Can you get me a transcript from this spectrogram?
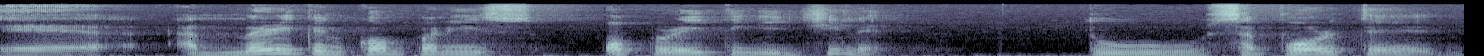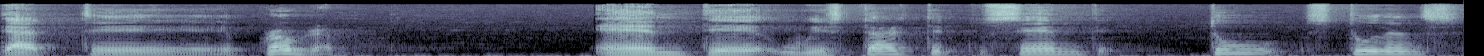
uh, uh, American companies operating in Chile to support that program. And we started to send two students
